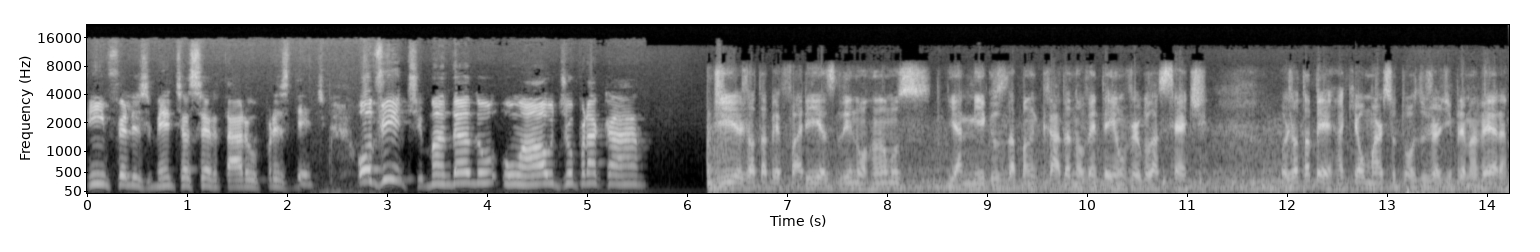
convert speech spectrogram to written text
infelizmente, acertar o presidente. Ouvinte, mandando um áudio para cá. Bom dia, JB Farias, Lino Ramos e amigos da bancada 91,7. Ô JB, aqui é o Márcio Torres do Jardim Primavera.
